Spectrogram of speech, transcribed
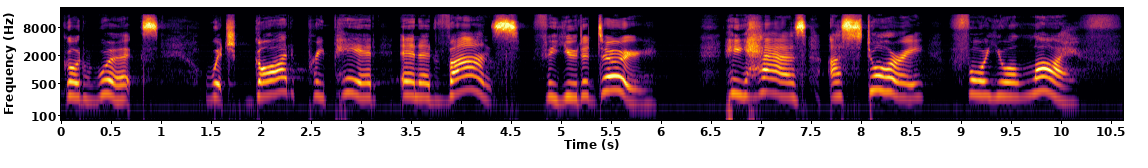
good works which God prepared in advance for you to do. He has a story for your life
